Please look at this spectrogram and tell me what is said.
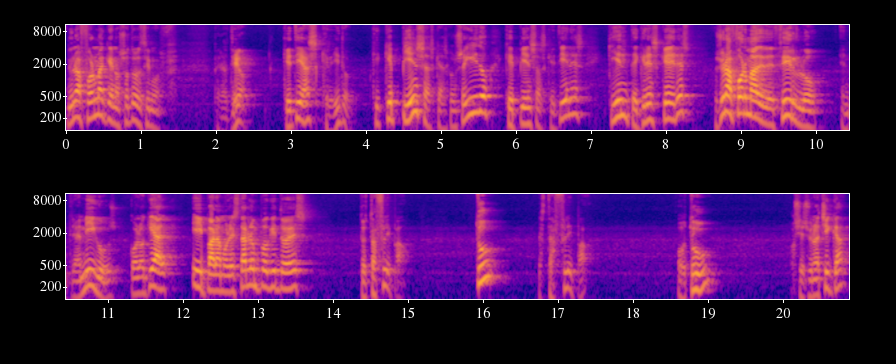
de una forma que nosotros decimos, pero tío, ¿qué te has creído? ¿Qué, ¿Qué, piensas que has conseguido? ¿Qué piensas que tienes? ¿Quién te crees que eres? Es una forma de decirlo entre amigos, coloquial, y para molestarle un poquito es, tú estás flipado, tú estás flipado, o tú, o si es una chica,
